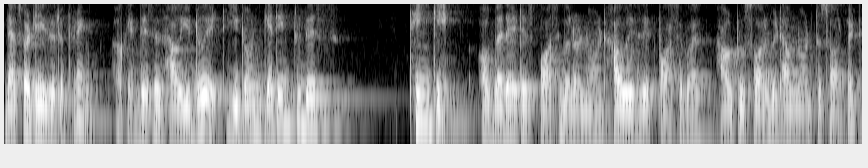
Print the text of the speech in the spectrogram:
that's what he's referring. Okay this is how you do it. You don't get into this thinking of whether it is possible or not. How is it possible? How to solve it? How not to solve it?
